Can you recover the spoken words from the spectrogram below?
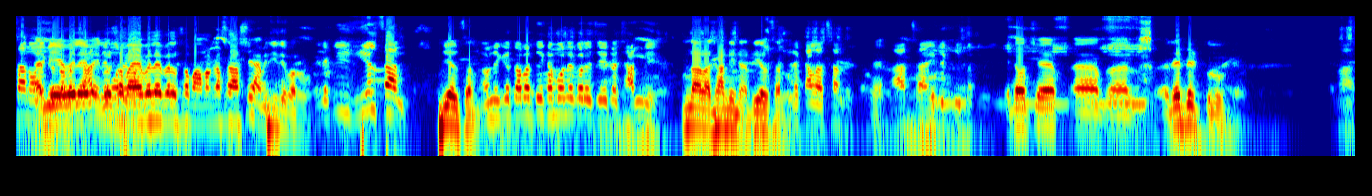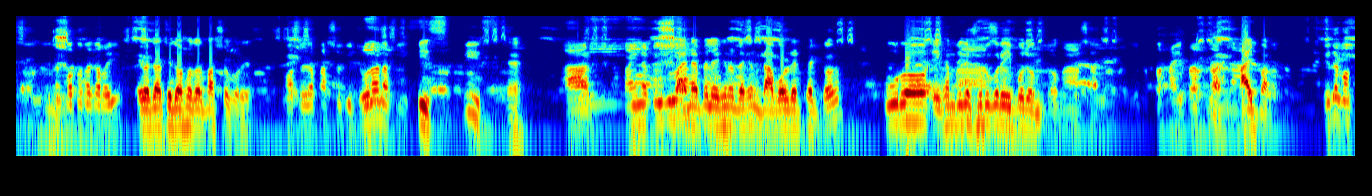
সান আমি অ্যাভেলেবেল সব অ্যাভেলেবেল সব আমার কাছে আসে আমি দিতে পারব। এটা কি রিয়েল সান রিয়েল সান অনেকে তো আবার দেখে মনে করে যে এটা ঝান্ডে। না না জানি না রিয়েল সান এটা কালা ছাড়ে হ্যাঁ। আচ্ছা এটা কি এটা হচ্ছে রেড রেড করুন কত টাকা ভাই? এবার যাচ্ছে দশ হাজার পাঁচশো করে। দশ হাজার পাঁচশো কি জোড়া না পিস পিস হ্যাঁ। আর পাইনাপেল পাইনাপেল এখানে দেখেন ডাবল রেড ফ্যাক্টর পুরো এখান থেকে শুরু করে এই পর্যন্ত। এটা হাইপার। এটা কত?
